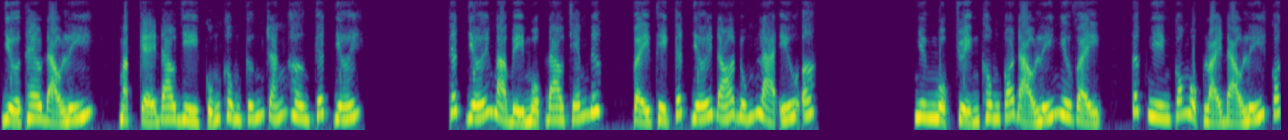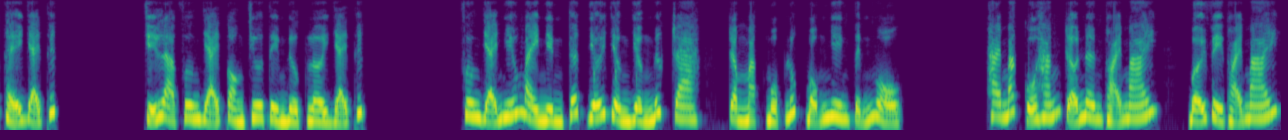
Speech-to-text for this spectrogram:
Dựa theo đạo lý mặc kệ đao gì cũng không cứng rắn hơn kết giới. Kết giới mà bị một đao chém đứt, vậy thì kết giới đó đúng là yếu ớt. Nhưng một chuyện không có đạo lý như vậy, tất nhiên có một loại đạo lý có thể giải thích. Chỉ là phương giải còn chưa tìm được lời giải thích. Phương giải nhíu mày nhìn kết giới dần dần nứt ra, trầm mặc một lúc bỗng nhiên tỉnh ngộ. Hai mắt của hắn trở nên thoải mái, bởi vì thoải mái,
